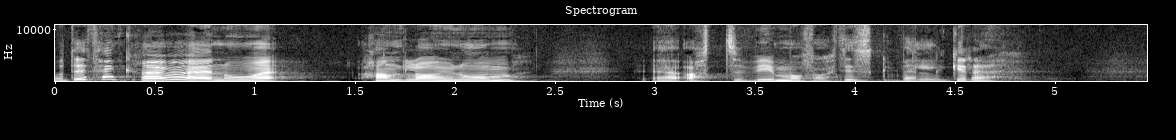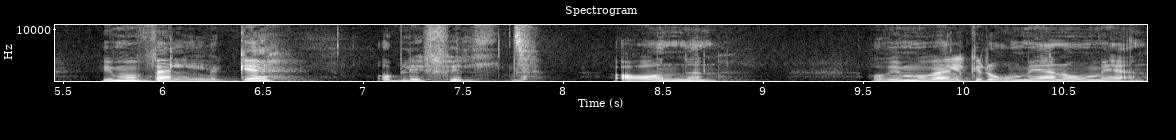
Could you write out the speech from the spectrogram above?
Og det tenker jeg er noe, handler jo om eh, at vi må faktisk velge det. Vi må velge å bli fylt av Ånden. Og vi må velge det om igjen og om igjen.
